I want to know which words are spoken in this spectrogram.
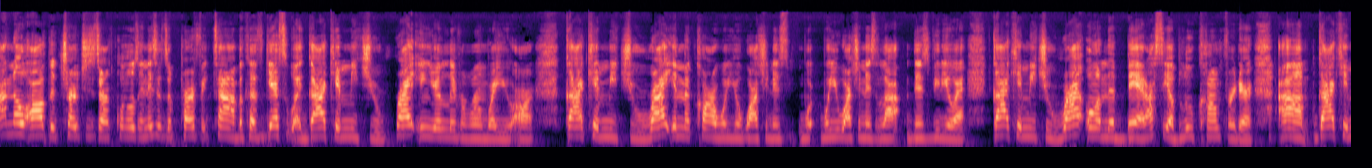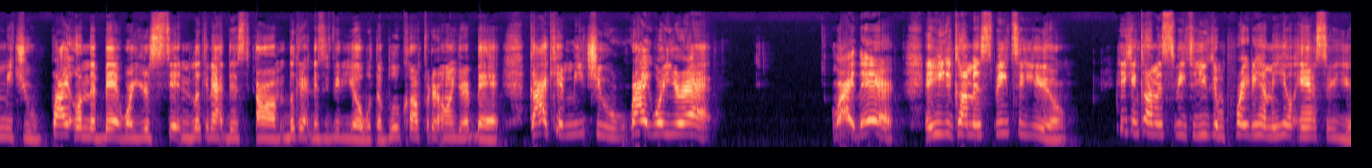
I know all the churches are closed, and this is a perfect time because guess what? God can meet you right in your living room where you are. God can meet you right in the car where you're watching this, where you're watching this this video at. God can meet you right on the bed. I see a blue comforter. Um, God can meet you right on the bed where you're sitting, looking at this, um, looking at this video with a blue comforter on your bed. God can meet you right where you're at, right there, and He can come and speak to you. He can come and speak to you. You can pray to him and he'll answer you.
